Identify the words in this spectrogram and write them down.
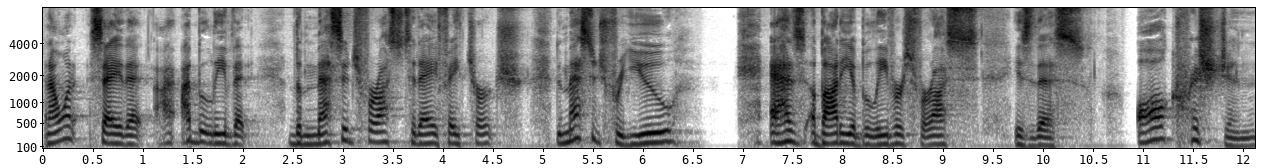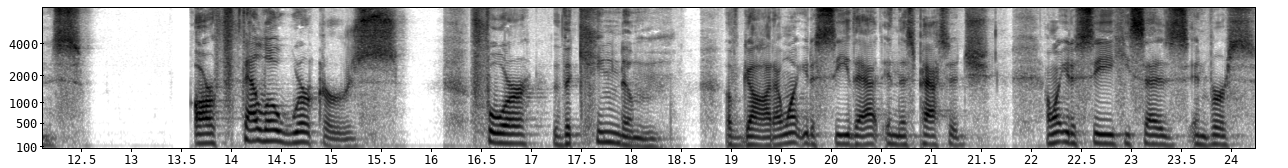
And I want to say that I, I believe that the message for us today, Faith Church, the message for you as a body of believers for us is this all Christians are fellow workers for the kingdom of God. I want you to see that in this passage. I want you to see, he says in verse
